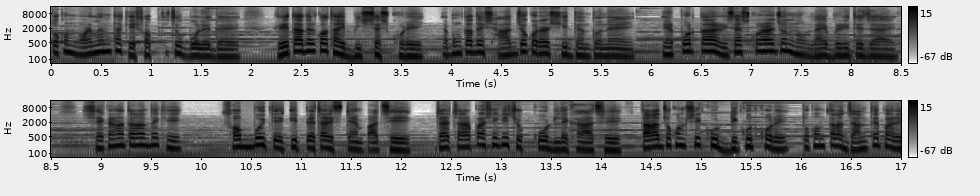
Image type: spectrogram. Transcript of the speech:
তখন নরম্যান তাকে সব কিছু বলে দেয়। রে তাদের কথায় বিশ্বাস করে এবং তাদের সাহায্য করার সিদ্ধান্ত নেয়। এরপর তারা রিসার্চ করার জন্য লাইব্রেরিতে যায়। সেখানে তারা দেখে সব বইতে একটি পেঁচার স্ট্যাম্প আছে, যার চারপাশে কিছু কোড লেখা আছে। তারা যখন সেই কোড ডিকোড করে, তখন তারা জানতে পারে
